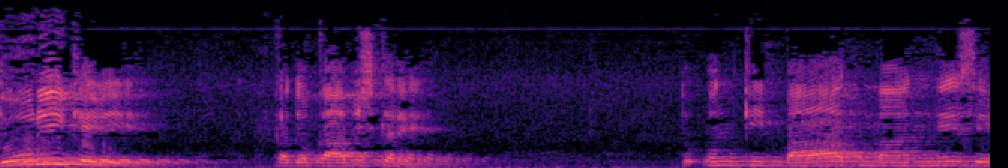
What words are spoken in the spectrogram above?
دوری کے لیے قد و کاوش کریں، تو ان کی بات ماننے سے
